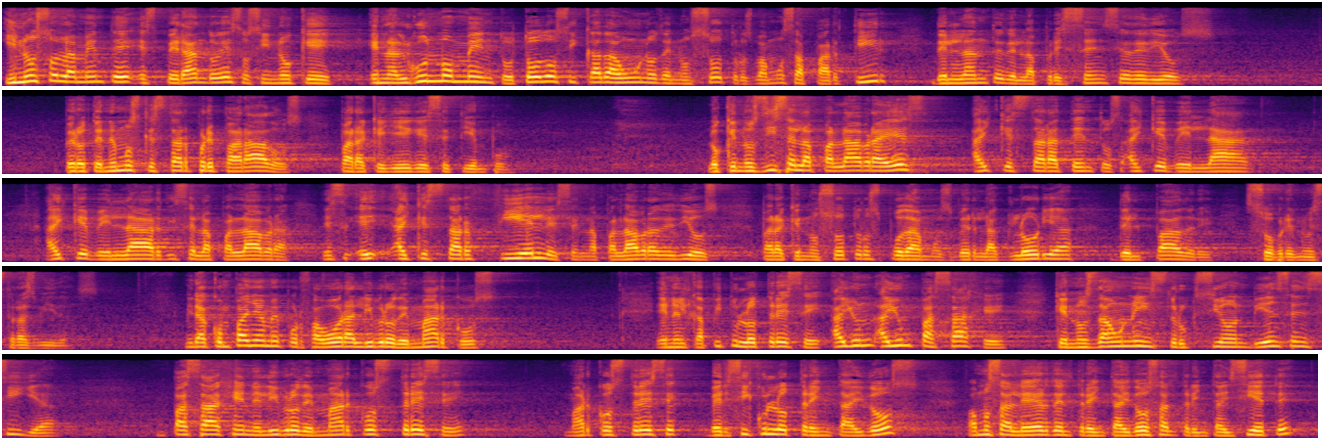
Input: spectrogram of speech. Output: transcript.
Y no solamente esperando eso, sino que en algún momento todos y cada uno de nosotros vamos a partir delante de la presencia de Dios pero tenemos que estar preparados para que llegue ese tiempo. Lo que nos dice la palabra es, hay que estar atentos, hay que velar, hay que velar, dice la palabra, eh, hay que estar fieles en la palabra de Dios para que nosotros podamos ver la gloria del Padre sobre nuestras vidas. Mira, acompáñame por favor al libro de Marcos. En el capítulo 13 hay un, hay un pasaje que nos da una instrucción bien sencilla, un pasaje en el libro de Marcos 13, Marcos 13, versículo 32. Vamos a leer del 32 al 37.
